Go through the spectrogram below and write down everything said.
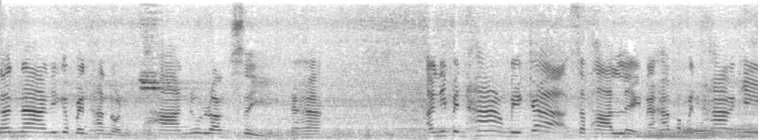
ด้านหน้านี่ก็เป็นถนนพานุรังสีนะฮะ อันนี้เป็นห้างเมกาสะพานเหล็กนะฮะ ก็เป็นห้างที่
